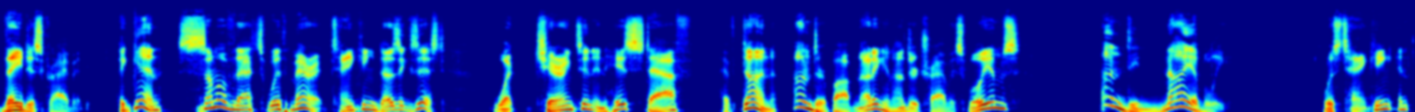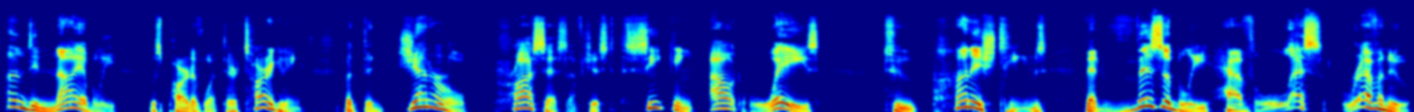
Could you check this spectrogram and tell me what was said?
they describe it. Again, some of that's with merit. Tanking does exist. What Cherington and his staff have done under Bob Nutting and under Travis Williams undeniably was tanking and undeniably was part of what they're targeting. But the general process of just seeking out ways to punish teams that visibly have less revenue,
